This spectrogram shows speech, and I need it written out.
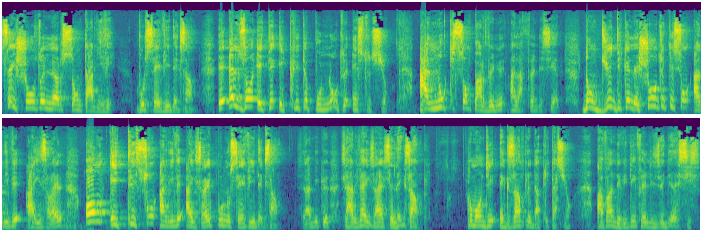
ces choses leur sont arrivées pour servir d'exemple. Et elles ont été écrites pour notre instruction, à nous qui sommes parvenus à la fin des siècles. Donc Dieu dit que les choses qui sont arrivées à Israël ont été, sont arrivées à Israël pour nous servir d'exemple. C'est-à-dire que c'est arrivé à Israël, c'est l'exemple. Comme on dit, exemple d'application. Avant de venir faire les exercices.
